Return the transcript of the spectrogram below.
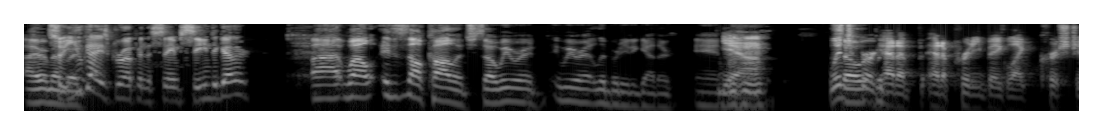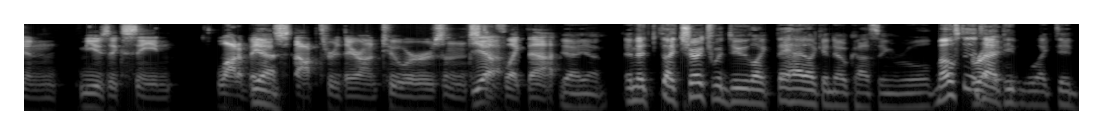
I remember. So you guys grew up in the same scene together? uh, well, this is all college, so we were at, we were at Liberty together, and Yeah. Mhm. Lynchburg but- had a had a pretty big like Christian music scene. A lot of bands Yeah. stopped through there on tours and Yeah. stuff like that. Yeah, yeah. And the like church would do like they had like a no cussing rule. Most of the time people like did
